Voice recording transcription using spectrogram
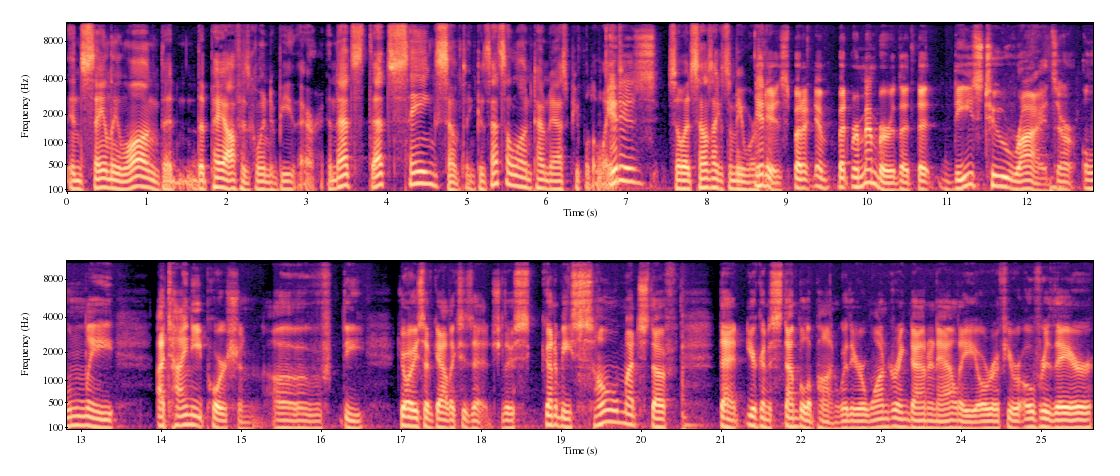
insanely long that the payoff is going to be there, and that's that's saying something because that's a long time to ask people to wait. It is So it sounds like it's going to be worth it. It is, but uh, but remember that that these two rides are only a tiny portion of the joys of Galaxy's Edge. There's going to be so much stuff that you're going to stumble upon, whether you're wandering down an alley or if you're over there.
